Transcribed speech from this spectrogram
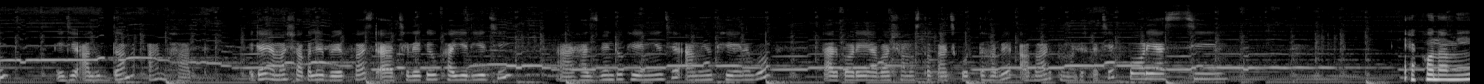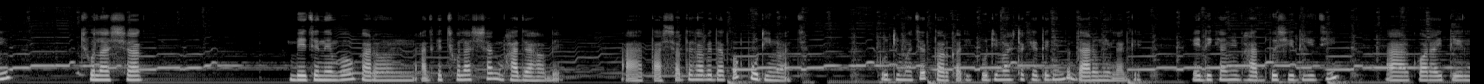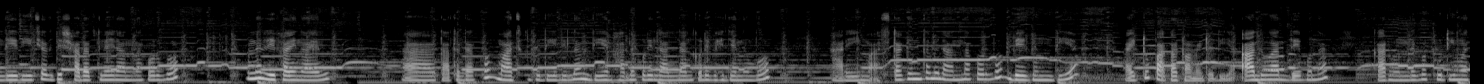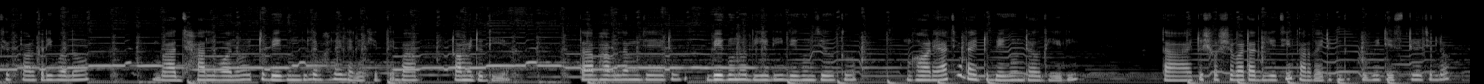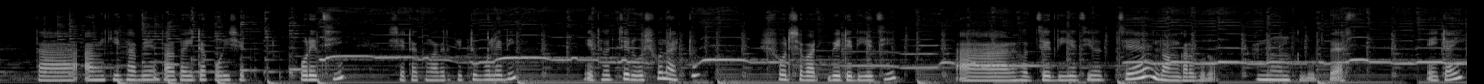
এই যে আলুর দম আর ভাত। এটাই আমার সকালের ব্রেকফাস্ট আর ছেলেকেও খাইয়ে দিয়েছি, আর হাজব্যান্ডও খেয়ে নিয়েছে, আমিও খেয়ে নেব। তারপরে আবার সমস্ত কাজ করতে হবে, আবার তোমাদের কাছে পরে আসছি। এখন আমি ছোলার শাক বেছে নেব, কারণ আজকে ছোলার শাক ভাজা হবে, আর তার সাথে হবে, দেখো পুঁটি মাছ। পুঁটি মাছের তরকারি। পুঁটি মাছটা খেতে কিন্তু দারুণই লাগে। এদিকে আমি ভাত বসিয়ে দিয়েছি আর কড়াই তেল দিয়ে দিয়েছি। আজকে সাদা তেলেই রান্না করব। মানে রিফাইন অয়েল। আর তাতে দেখো মাছগুলো দিয়ে দিলাম। দিয়ে ভালো করে লাল লাল করে ভেজে নেব। আর এই মাছটা কিন্তু আমি রান্না করব বেগুন দিয়ে আর একটু পাকা টমেটো দিয়ে। আলু আর দেবো না। কারণ দেখব পুঁটি মাছের তরকারি বলো বা ঝাল বলো, একটু বেগুন দিলে ভালোই লাগে খেতে বা টমেটো দিয়ে। তা ভাবলাম যে একটু বেগুনও দিয়ে দিই। বেগুন যেহেতু ঘরে আছে, তাই একটু বেগুনটাও দিয়ে দিই। তা একটু সর্ষে বাটা দিয়েছি, তরকারিটা কিন্তু খুবই টেস্টি হয়েছিল। তা আমি কীভাবে তরকারিটা করি সে করেছি, সেটা তোমাদেরকে একটু বলে দিই। এতে হচ্ছে রসুন আর একটু সর্ষে বাট বেটে দিয়েছি। আর হচ্ছে দিয়েছি হচ্ছে লঙ্কার গুঁড়ো নুন হলুদ, ব্যাস। এইটাই।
